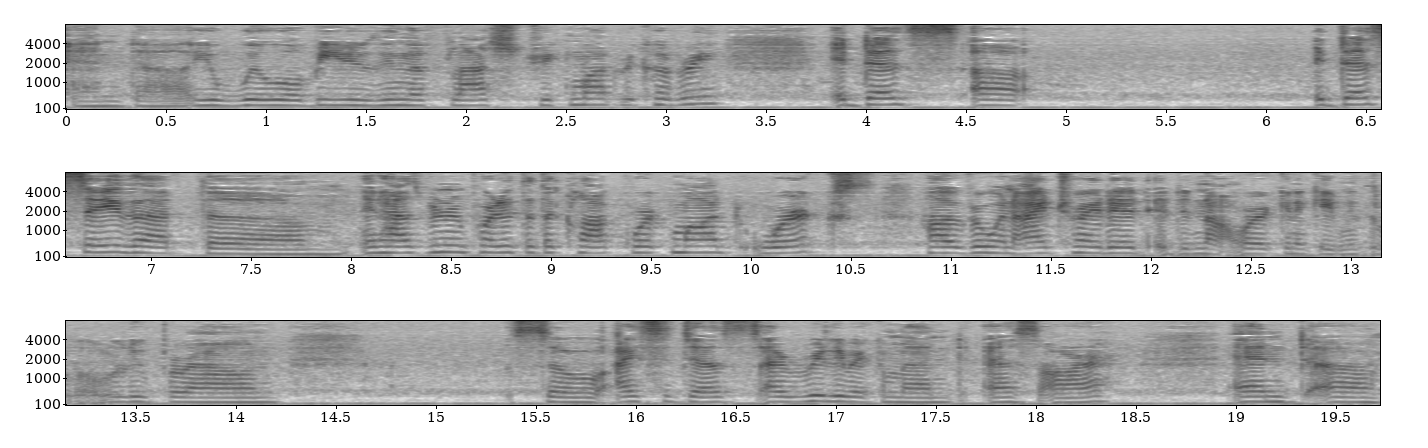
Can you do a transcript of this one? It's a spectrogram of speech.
And uh, you will be using the flash streak mod recovery. It does uh, it does say that the, um, it has been reported that the clockwork mod works. However when I tried it it did not work and it gave me the little loop around so I suggest, I really recommend SR. And uh,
